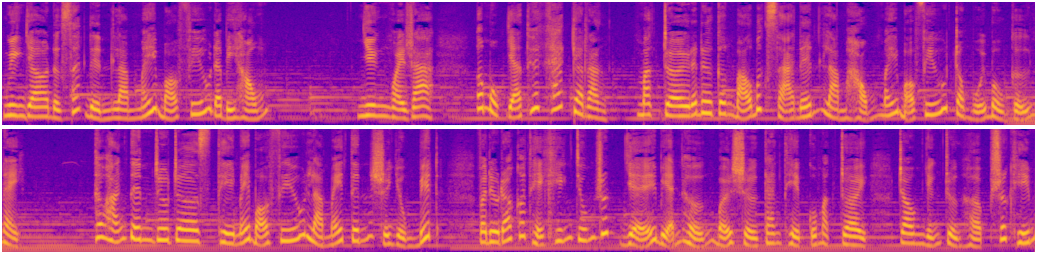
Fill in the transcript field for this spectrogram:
Nguyên do được xác định là máy bỏ phiếu đã bị hỏng. Nhưng ngoài ra, có một giả thuyết khác cho rằng mặt trời đã đưa cơn bão bức xạ đến làm hỏng máy bỏ phiếu trong buổi bầu cử này. Theo hãng tin Reuters thì máy bỏ phiếu là máy tính sử dụng bit và điều đó có thể khiến chúng rất dễ bị ảnh hưởng bởi sự can thiệp của mặt trời trong những trường hợp rất hiếm.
